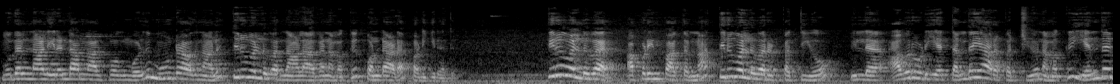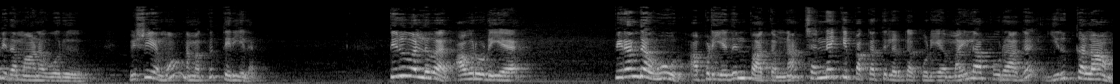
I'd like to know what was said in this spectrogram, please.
முதல் நாள் இரண்டாம் நாள் போகும்பொழுது மூன்றாவது நாள் திருவள்ளுவர் நாளாக நமக்கு கொண்டாடப்படுகிறது. திருவள்ளுவர் அப்படின்னு பார்த்தோம்னா திருவள்ளுவர் பத்தியோ இல்ல அவருடைய தந்தையாரை பற்றியோ நமக்கு எந்த விதமான ஒரு விஷயமும் நமக்கு தெரியல. திருவள்ளுவர் அவருடைய பிறந்த ஊர் அப்படி எதுன்னு பார்த்தோம்னா சென்னைக்கு பக்கத்தில் இருக்கக்கூடிய மயிலாப்பூராக இருக்கலாம்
